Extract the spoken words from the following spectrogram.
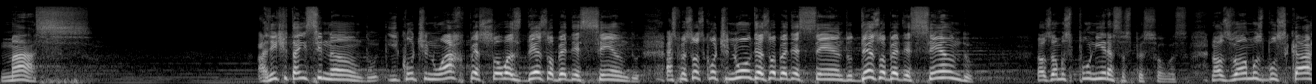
Mas, a gente está ensinando e continuar pessoas desobedecendo, as pessoas continuam desobedecendo, desobedecendo, nós vamos punir essas pessoas, nós vamos buscar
